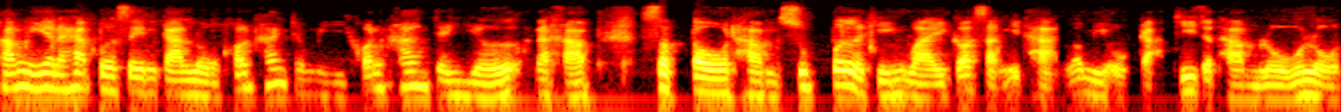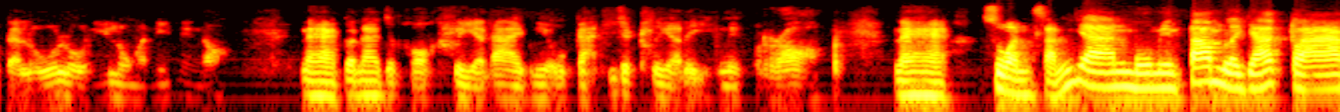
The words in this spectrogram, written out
ครั้งนี้นะฮะเปอร์เซ็นต์การลงค่อนข้างจะมีค่อนข้างจะเยอะนะครับสโตทำซูเปอร์ทิ้งไว้ก็สันนิษฐานว่ามีโอกาสที่จะทำโลว์โลแต่โลว์โลนี้ลงมานิดนึงเนาะนะฮะก็น่าจะพอเคลียร์ได้มีโอกาสที่จะเคลียร์ได้อีกหนึ่งรอบนะฮะส่วนสัญญาณโมเมนตัมระยะกลาง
